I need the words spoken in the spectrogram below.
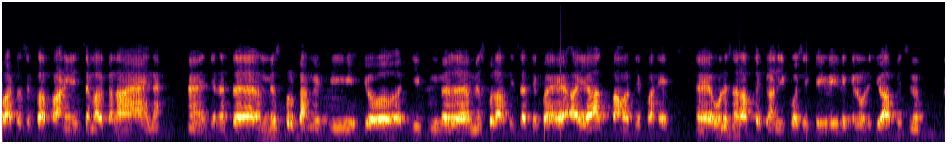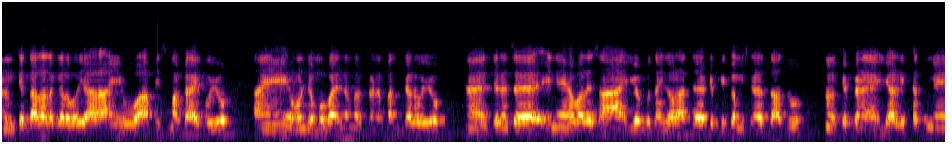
واٹر سپلائی پانی استعمال کر جدہ ت منسپل کمیٹی جو chief municipal officer Ayaz Kanwar ہے ان سے رابطے کرنے کی کوشش کی لیکن ان کی آفس کے تالہ لگل ہوا وہ آفس میں غائب ہو موبائل نمبر پھر بند پیل ہو۔ جی تین حوالے سے یہ بائنگ ڈپٹ کمشنر دادو کے پھر یا لکھت میں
